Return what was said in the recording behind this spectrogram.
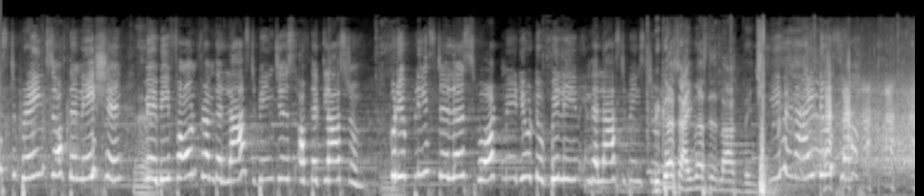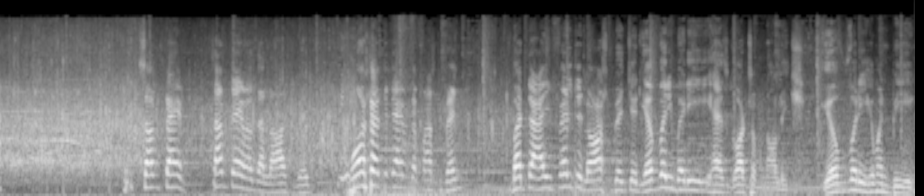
best brains of the nation may be found from the last benches of the classroom. Could you please tell us what made you to believe in the last bench student? Because I was the last bench. Even I do, sir. sometime, sometime on the last bench. Most of the time the first bench. But I felt the last bench and everybody has got some knowledge. Every human being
